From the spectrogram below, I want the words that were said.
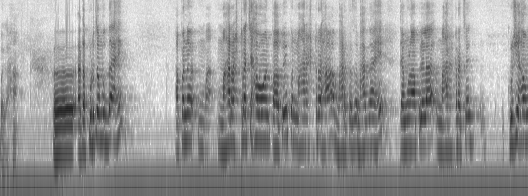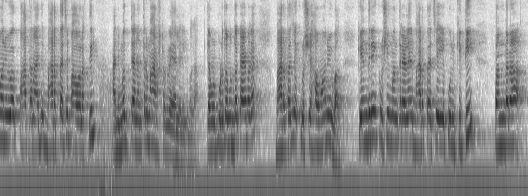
बघा हां. आता पुढचा मुद्दा आहे. आपण म- महाराष्ट्राचे हवामान पाहतोय पण महाराष्ट्र हा भारताचा भाग आहे. त्यामुळं आपल्याला महाराष्ट्राच्या कृषी हवामान विभाग पाहताना आधी भारताचे पाहावं लागतील आणि मग त्यानंतर महाराष्ट्राकडे यायला लागेल. बघा त्यामुळे पुढचा मुद्दा काय बघा? भारताचे कृषी हवामान विभाग. केंद्रीय कृषी मंत्रालयाने भारताचे एकूण किती? पंधरा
